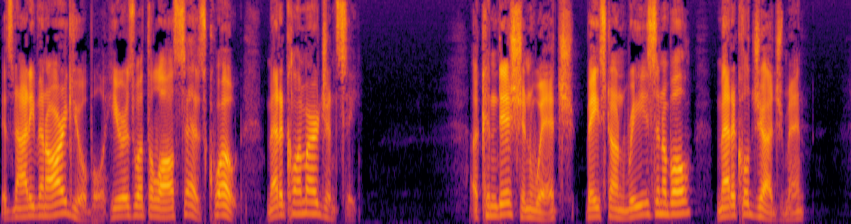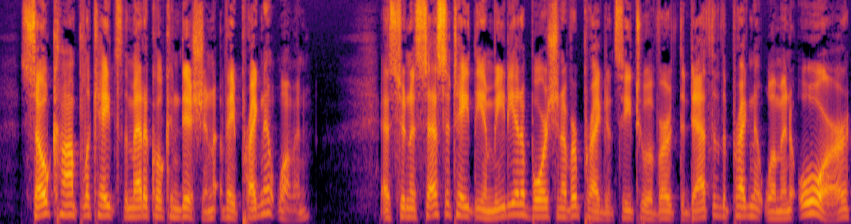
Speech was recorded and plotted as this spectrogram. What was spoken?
It's not even arguable. Here is what the law says quote, medical emergency. A condition which, based on reasonable medical judgment, so complicates the medical condition of a pregnant woman as to necessitate the immediate abortion of her pregnancy to avert the death of the pregnant woman, or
